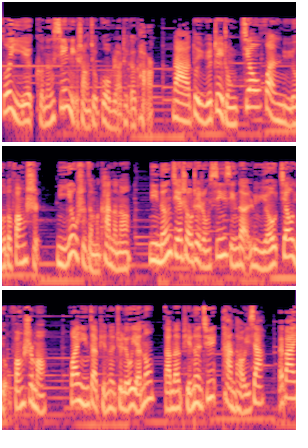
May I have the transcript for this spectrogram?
所以可能心理上就过不了这个坎儿。那对于这种交换旅游的方式，你又是怎么看的呢？你能接受这种新型的旅游交友方式吗？欢迎在评论区留言哦，咱们评论区探讨一下，拜拜。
